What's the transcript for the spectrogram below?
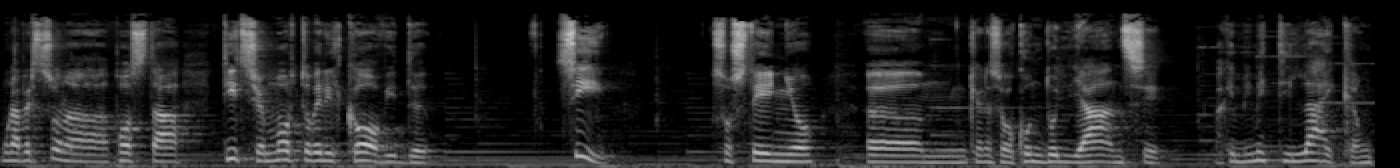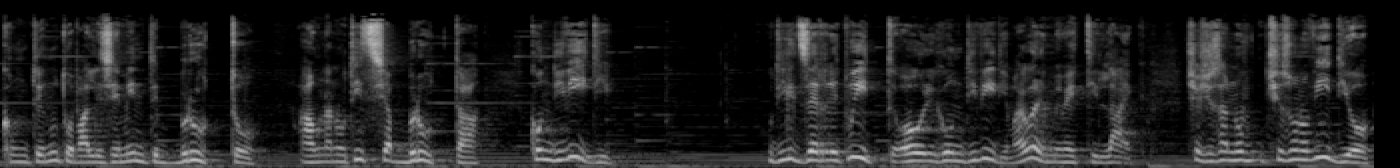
una persona posta tizio è morto per il covid, sì, sostegno, ehm, che ne so, condoglianze, ma che mi metti il like a un contenuto palesemente brutto, a una notizia brutta, condividi. Utilizza il retweet o ricondividi, ma poi mi metti il like. Cioè ci sono, ci sono video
